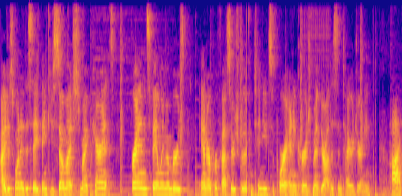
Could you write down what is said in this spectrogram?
I just wanted to say thank you so much to my parents, friends, family members, and our professors for their continued support and encouragement throughout this entire journey. Hi,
